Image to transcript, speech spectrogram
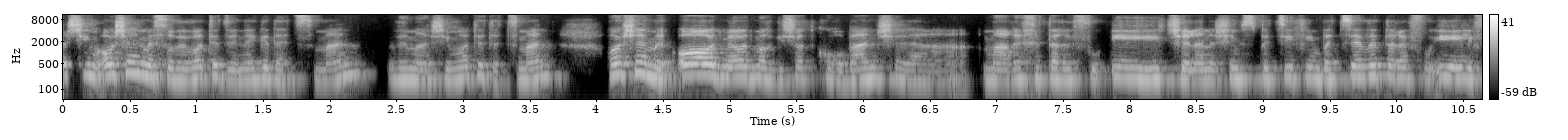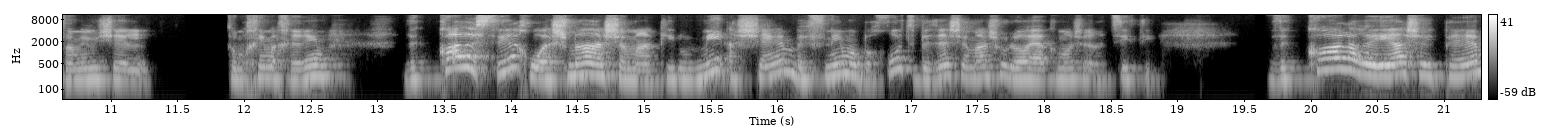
נשים, או שהן מסובבות את זה נגד עצמן ומאשימות את עצמן, או שהן מאוד מאוד מרגישות קורבן של המערכת הרפואית, של אנשים ספציפיים בצוות הרפואי, לפעמים של תומכים אחרים, וכל השיח הוא אשמה-האשמה, כאילו מי אשם בפנים או בחוץ בזה שמשהו לא היה כמו שרציתי. וכל הראייה של פם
